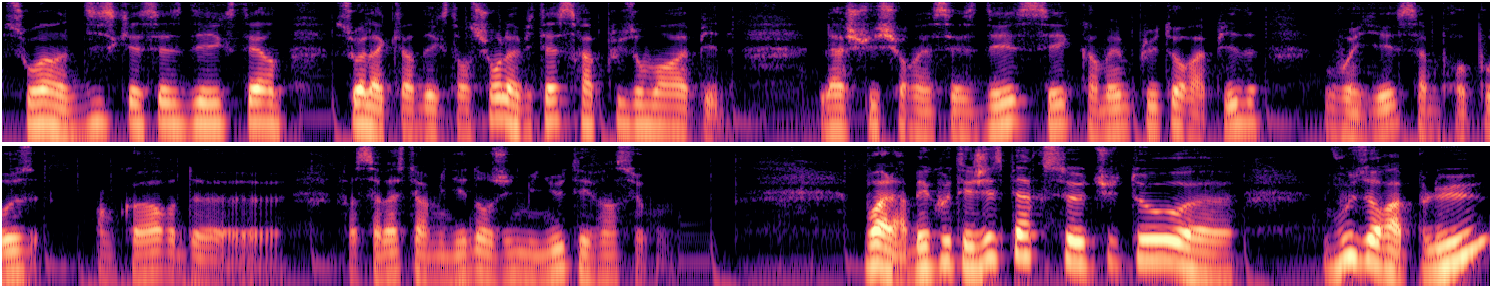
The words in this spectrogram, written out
soit un disque SSD externe, soit la carte d'extension, la vitesse sera plus ou moins rapide. Là je suis sur un SSD, c'est quand même plutôt rapide. Vous voyez, ça me propose encore de... Enfin ça va se terminer dans une minute et 20 secondes. Voilà, bah écoutez, j'espère que ce tuto euh, vous aura plu.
